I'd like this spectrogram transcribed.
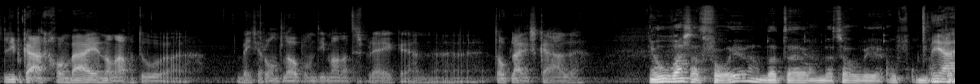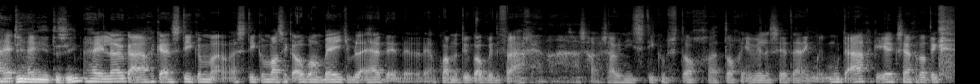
liep ik eigenlijk gewoon bij. En dan af en toe eh, een beetje rondlopen om die mannen te spreken. En eh, het opleidingskader. En hoe was dat voor je? Om dat, eh, om dat zo weer of, om Ja, op die manier te zien? Heel leuk eigenlijk. En stiekem, stiekem was ik ook wel een beetje blij. hè, Er kwam natuurlijk ook weer de vraag: zou, zou je niet stiekem toch, eh, toch in willen zitten? En ik, ik moet eigenlijk eerlijk zeggen dat ik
